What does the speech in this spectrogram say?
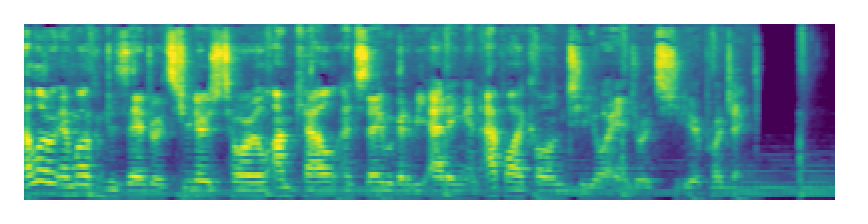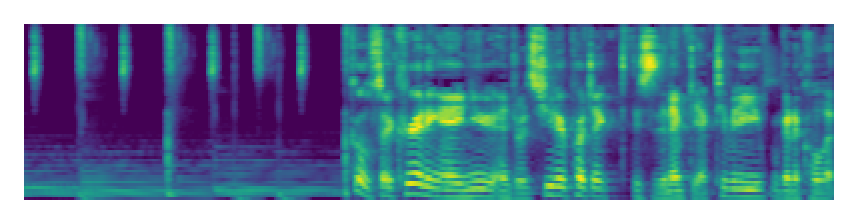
Hello and welcome to this Android Studio tutorial. I'm Cal and today we're going to be adding an app icon to your Android Studio project. Cool, so creating a new Android Studio project. This is an empty activity. We're going to call it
